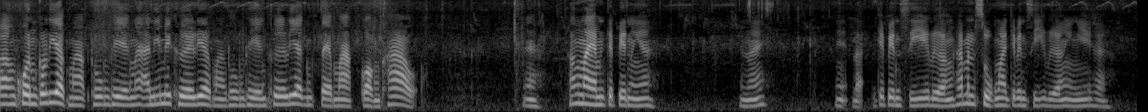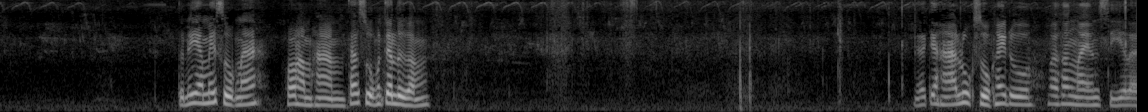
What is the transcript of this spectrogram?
บางคนก็เรียกหมากทงเทงนะ อันนี้ไม่เคยเรียกหมากทงเทง เคยเรียกแต่หมากกล่องข้าวเนี่ยข้างในมันจะเป็นอย่างเงี้ย เห็นไหมเนี่ยแหละจะเป็นสีเหลือง ถ้ามันสุกมาจะเป็นสีเหลืองอย่างนี้ค่ะ ตัวนี้ยังไม่สุกนะเพราะหำหำถ้าสุกมันจะเหลือง เดี๋ยวจะหาลูกสุกให้ดูว่าข้างในมันสีอะไร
